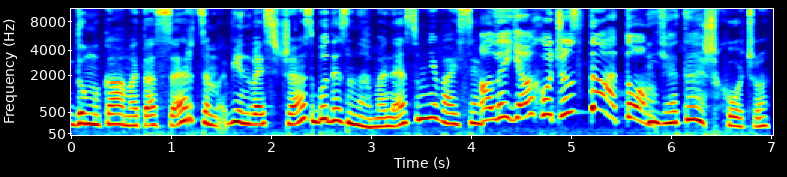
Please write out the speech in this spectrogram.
Думками та серцем він весь час буде з нами, не сумнівайся. Але я хочу з татом. Я теж хочу.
